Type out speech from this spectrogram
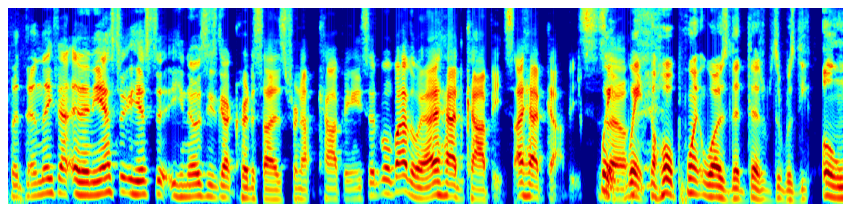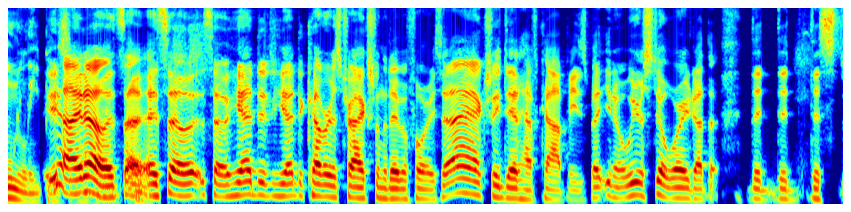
but then they found, and then he has to, he has to, he knows he's got criticized for not copying. He said, "Well, by the way, I had copies. I had copies." Wait, so, wait. The whole point was that this was the only. Piece yeah, I know. It's uh, so so he had to he had to cover his tracks from the day before. He said, "I actually did have copies, but you know, we were still worried about the the, the this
